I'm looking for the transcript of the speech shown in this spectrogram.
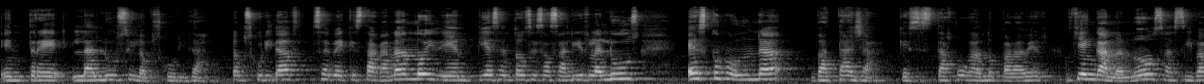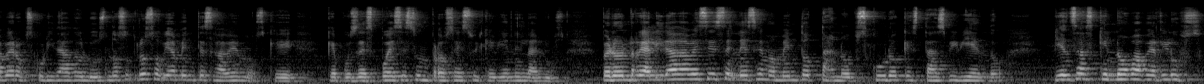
entre la luz y la oscuridad. La oscuridad se ve que está ganando y empieza entonces a salir la luz. Es como una batalla que se está jugando para ver quién gana, ¿no? O sea, si va a haber oscuridad o luz. Nosotros obviamente sabemos que, que pues después es un proceso y que viene la luz, pero en realidad a veces en ese momento tan oscuro que estás viviendo, piensas que no va a haber luz,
